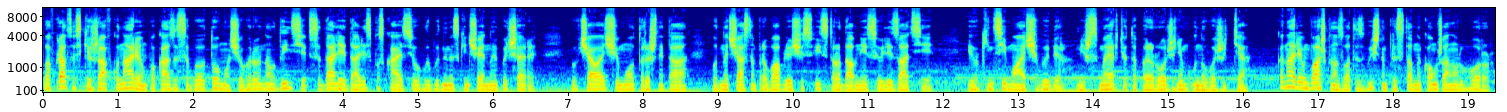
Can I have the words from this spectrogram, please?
Лавкрафтовський жах Конаріум показує себе у тому, що герой наодинці все далі і далі спускається у глибини нескінченної печери, вивчаючи моторошний та одночасно приваблюючи світ стародавньої цивілізації, і у кінці маючи вибір між смертю та переродженням у нове життя. Канаріум важко назвати звичним представником жанру горор,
